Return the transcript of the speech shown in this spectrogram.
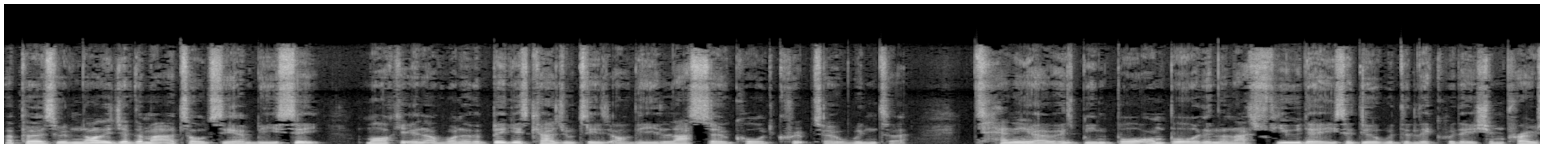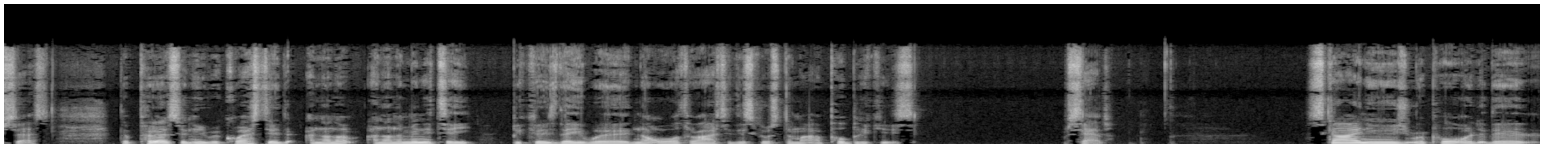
A person with knowledge of the matter told CNBC marketing of one of the biggest casualties of the last so-called crypto winter. Teneo has been brought on board in the last few days to deal with the liquidation process. The person who requested anonymity because they were not authorized to discuss the matter publicly said. Sky News reported the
